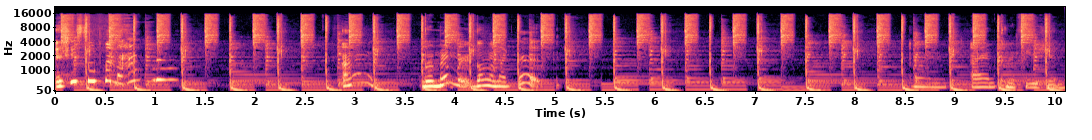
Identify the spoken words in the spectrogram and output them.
Is she still putting the highlight on? I don't remember it going like that. Um, I am confusion.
